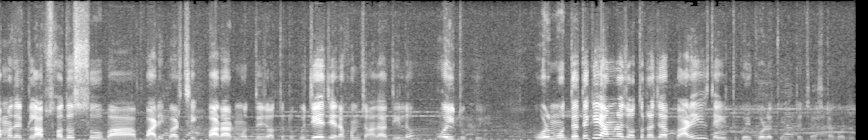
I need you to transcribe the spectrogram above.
আমাদের ক্লাব সদস্য বা পারিপার্শ্বিক পাড়ার মধ্যে যতটুকু যে যেরকম চাঁদা দিল ওইটুকুই। ওর মধ্যে থেকেই আমরা যতটা যা পারি সেইটুকুই করে তুলতে চেষ্টা করি।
